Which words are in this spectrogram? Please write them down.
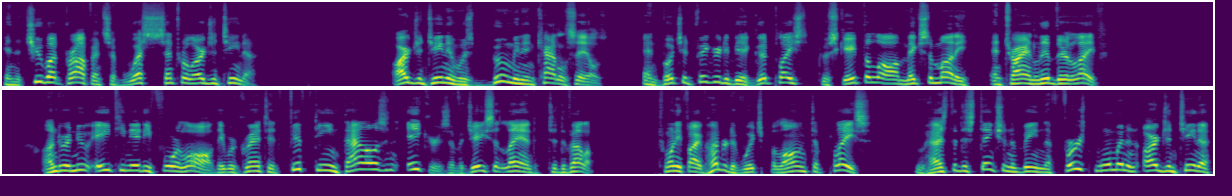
in the Chubut province of west central Argentina. Argentina was booming in cattle sales, and Butch had figured it'd be a good place to escape the law, make some money, and try and live their life. Under a new 1884 law, they were granted 15,000 acres of adjacent land to develop, 2,500 of which belonged to Place, who has the distinction of being the first woman in Argentina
